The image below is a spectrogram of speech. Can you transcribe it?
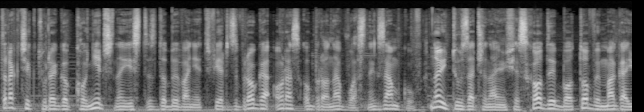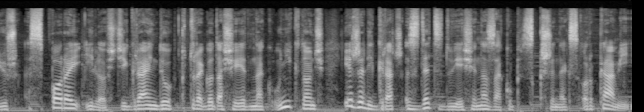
w trakcie którego konieczne jest zdobywanie twierdz wroga oraz obrona własnych zamków. No i tu zaczynają się schody, bo to wymaga już sporej ilości grindu, którego da się jednak uniknąć, jeżeli gracz zdecyduje się na zakup skrzynek z orkami.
